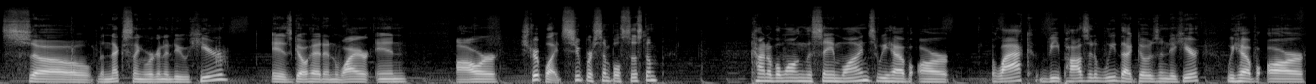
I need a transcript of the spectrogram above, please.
So the next thing we're gonna do here is go ahead and wire in our strip lights. Super simple system kind of along the same lines, we have our black V positive lead that goes into here. We have our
